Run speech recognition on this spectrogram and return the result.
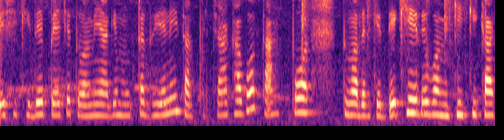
বেশি খিদে পেয়েছে। তো আমি আগে মুখটা ধুয়ে নিই, তারপর চা খাব। তারপর তোমাদেরকে দেখিয়ে দেবো আমি কি কি কাজ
